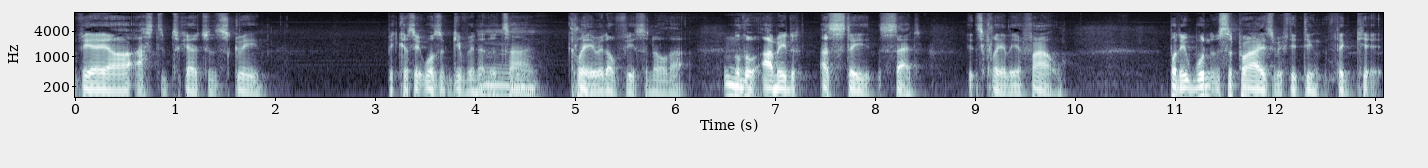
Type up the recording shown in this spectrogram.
VAR asked him to go to the screen because it wasn't given at the Mm. time, clear and obvious, and all that. Although, I mean, as Steve said, it's clearly a foul. But it wouldn't have surprised me if they didn't think it,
